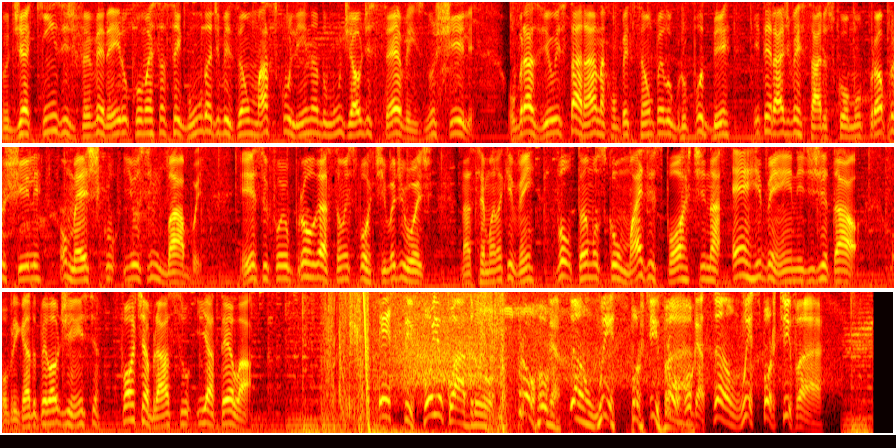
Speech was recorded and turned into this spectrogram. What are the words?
No dia 15 de fevereiro começa a segunda divisão masculina do Mundial de Sevens, no Chile. O Brasil estará na competição pelo Grupo D e terá adversários como o próprio Chile, o México e o Zimbábue. Esse foi o Prorrogação Esportiva de hoje. Na semana que vem, voltamos com mais esporte na RBN Digital. Obrigado pela audiência, forte abraço e até lá! Esse foi o quadro Prorrogação Esportiva. Prorrogação Esportiva.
